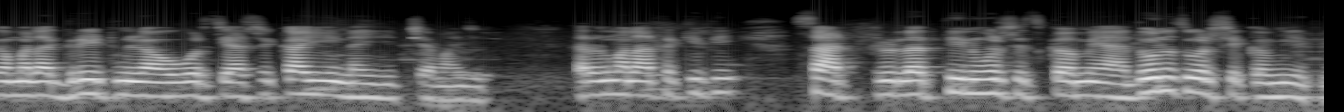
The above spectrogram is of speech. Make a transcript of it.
का मला ग्रेड मिळावं वरची अशी काही नाही इच्छा माझी. कारण मला आता किती साठला तीन वर्षच कमी आहे. दोनच वर्षे कमी आहेत.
